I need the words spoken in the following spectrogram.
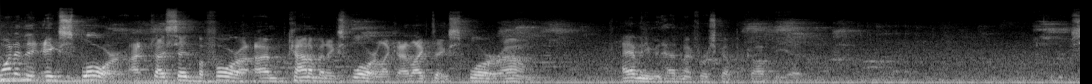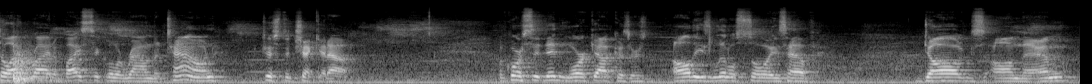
wanted to explore. I, I said before, I'm kind of an explorer. Like I like to explore around. I haven't even had my first cup of coffee yet. So I ride a bicycle around the town just to check it out. Of course, it didn't work out because there's all these little sois have dogs on them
